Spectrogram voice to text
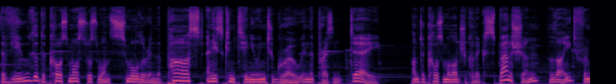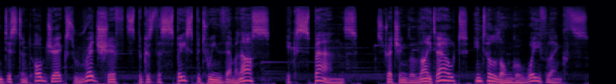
the view that the cosmos was once smaller in the past and is continuing to grow in the present day. Under cosmological expansion, light from distant objects redshifts because the space between them and us expands, stretching the light out into longer wavelengths.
